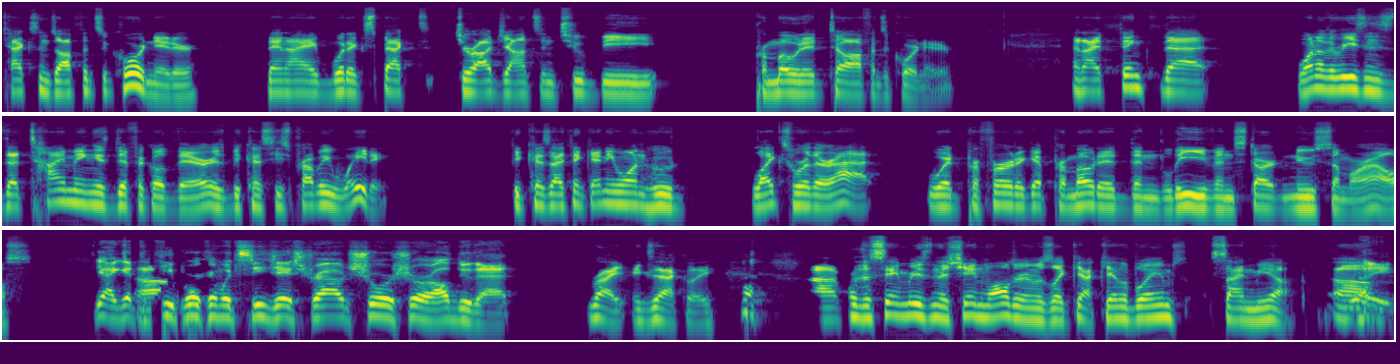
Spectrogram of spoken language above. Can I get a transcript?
Texans offensive coordinator, then I would expect Jerrod Johnson to be promoted to offensive coordinator. And I think that one of the reasons that timing is difficult there is because he's probably waiting. Because I think anyone who likes where they're at would prefer to get promoted than leave and start new somewhere else. yeah, I get to uh, keep working with CJ Stroud. Sure, sure. I'll do that. Right, exactly. uh, for the same reason that Shane Waldron was like, "Yeah, Caleb Williams, sign me up." Um, right.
